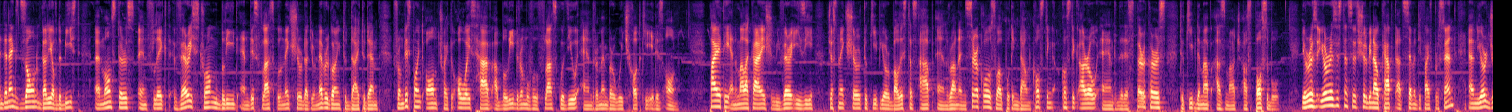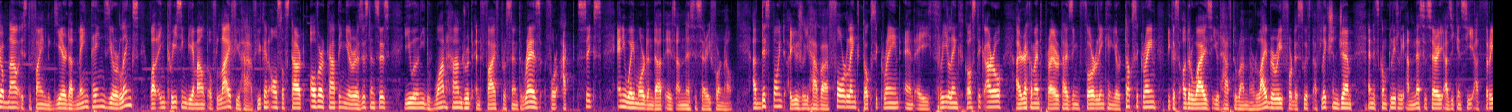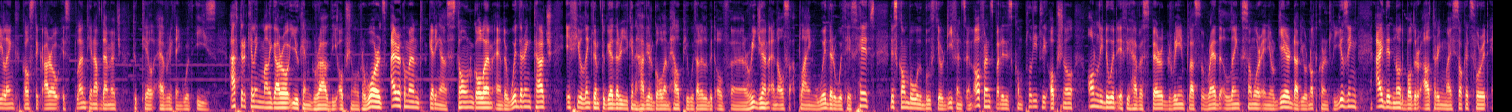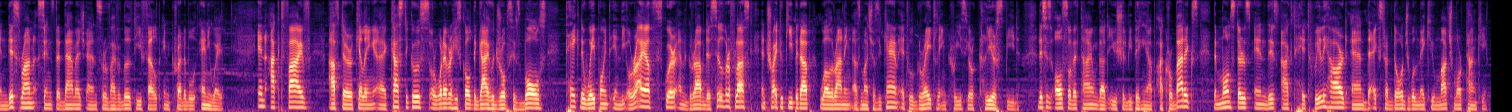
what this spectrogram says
In the next zone, Belly of the Beast, uh, monsters inflict very strong bleed and this flask will make sure that you're never going to die to them. From this point on, try to always have a bleed removal flask with you and remember which hotkey it is on. Piety and Malachai should be very easy, just make sure to keep your ballistas up and run in circles while putting down caustic, arrow and the despair curse to keep them up as much as possible. Your, res your resistances should be now capped at 75% and your job now is to find gear that maintains your links while increasing the amount of life you have. You can also start overcapping your resistances. You will need 105% res for Act 6, anyway more than that is unnecessary for now. At this point, I usually have a 4-link Toxic Rain and a 3-link Caustic Arrow. I recommend prioritizing 4-linking your Toxic Rain because otherwise you'd have to run a library for the Swift Affliction gem and it's completely unnecessary as you can see a 3-link Caustic Arrow is plenty enough damage to kill everything with ease. After killing Maligaro, you can grab the optional rewards. I recommend getting a Stone Golem and a Withering Touch. If you link them together, you can have your Golem help you with a little bit of uh, regen and also applying Wither with his hits. This combo will boost your defense and offense, but it is completely optional. Only do it if you have a spare green plus red link somewhere in your gear that you're not currently using. I did not bother altering my sockets for it in this run since the damage and survivability felt incredible anyway in Act 5 after killing uh, Casticus or whatever he's called, the guy who drops his balls. Take the waypoint in the Oriath square and grab the silver flask and try to keep it up while running as much as you can. It will greatly increase your clear speed. This is also the time that you should be picking up acrobatics. The monsters in this act hit really hard and the extra dodge will make you much more tanky.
